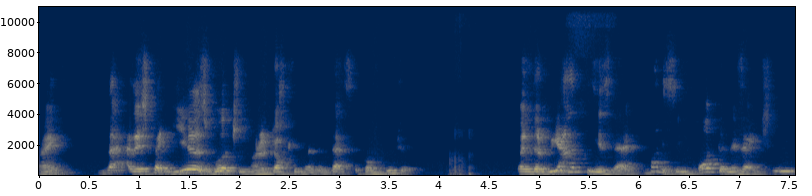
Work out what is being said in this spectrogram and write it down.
right? That, they spent years working on a document, and that's the conclusion. When the reality is that what is important is actually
